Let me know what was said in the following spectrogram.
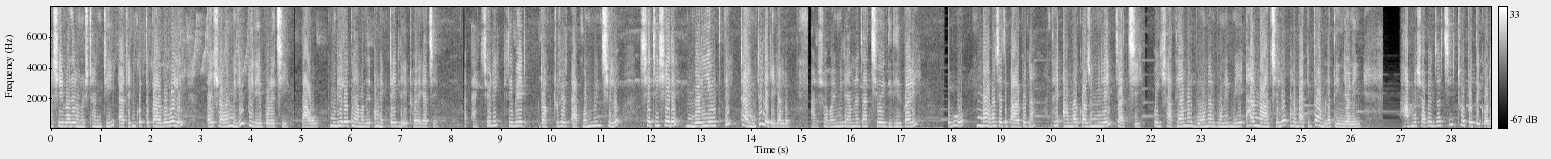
আশীর্বাদের অনুষ্ঠানটি অ্যাটেন্ড করতে পারব বলেই তাই সবাই মিলে বেরিয়ে পড়েছি। তাও বেরোতে আমাদের অনেকটাই লেট হয়ে গেছে। অ্যাকচুয়ালি ক্রিবের ডক্টরের অ্যাপয়েন্টমেন্ট ছিল, সেটি সেরে বেরিয়ে উঠতে টাইমটি লেগে গেল। আর সবাই মিলে আমরা যাচ্ছি ওই দিদির বাড়ি। তবুও বাবা যেতে পারবে না, তাই আমরা কজন মিলেই যাচ্ছি। ওই সাথে আমার বোন আর বোনের মেয়ে আর মা ছিল, আর বাকি তো আমরা তিনজনেই। আমরা সবাই যাচ্ছি টোটোতে করে।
